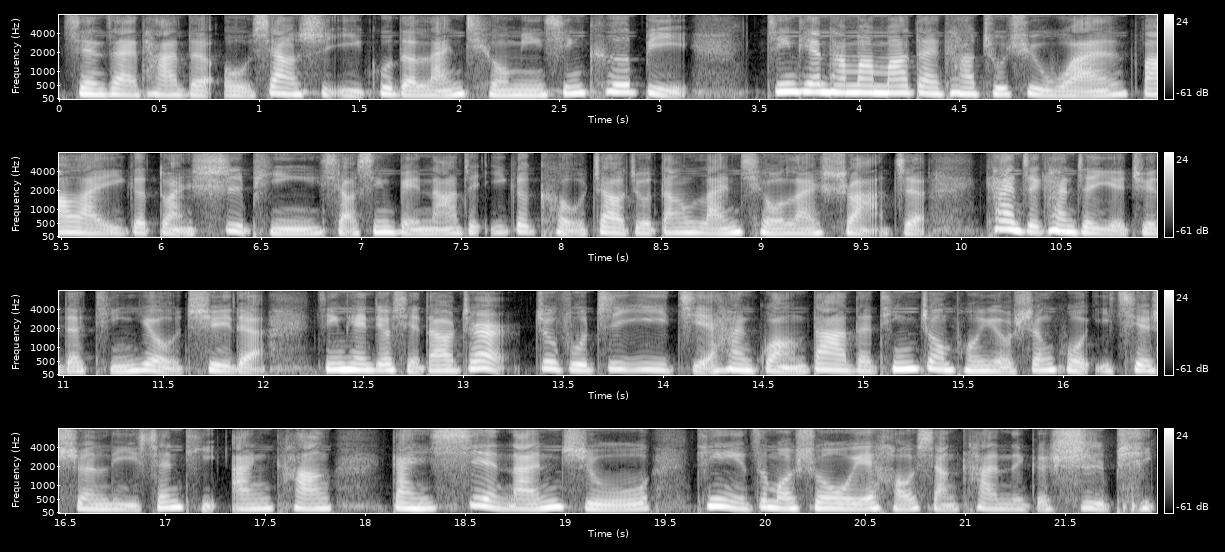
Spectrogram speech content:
现在他的偶像是已故的篮球明星科比。今天他妈妈带他出去玩，发来一个短视频，小新北拿着一个口罩就当篮球来耍着，看着看着也觉得挺有趣的。今天就写到这儿，祝福志毅姐和广大的听众朋友生活一切顺利，身体安康。感谢男主，听你这么说，我也好想看那个视频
